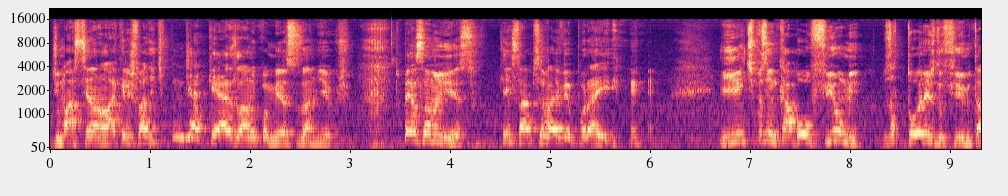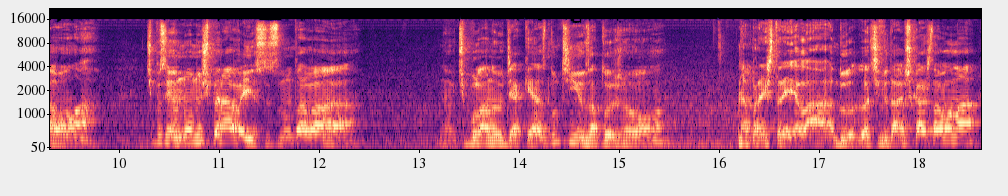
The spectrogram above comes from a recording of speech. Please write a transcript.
de uma cena lá que eles fazem tipo um jackass lá no começo, os amigos. Pensando nisso, quem sabe você vai ver por aí. e, tipo assim, acabou o filme, os atores do filme estavam lá. Tipo assim, eu não, não, esperava isso, isso não tava... Não, tipo, lá no Jackass não tinha os atores no, na pré-estreia. Lá, do, do atividade, os caras estavam lá.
